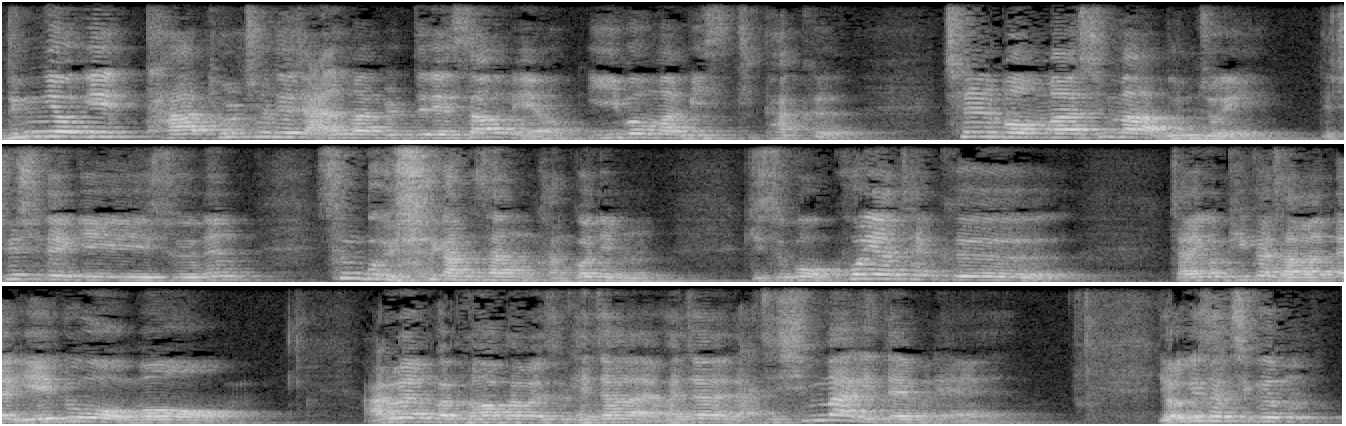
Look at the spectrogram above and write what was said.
능력이 다 돌출되지 않은 말들의 싸움이에요. 2번마 미스티파크, 7번마 신마 문조이, 최시대 기수는 승부 유식 항상 관건인 기수고 코리아 탱크 자 이건 비카 잡았는데 얘도 뭐 아로엠과 병합하면서 괜찮아요. 괜찮아요. 아직 신마이기 때문에 여기서 지금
